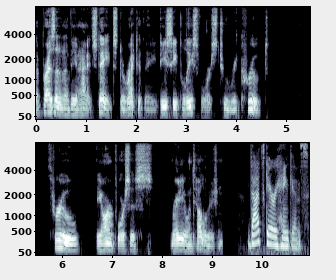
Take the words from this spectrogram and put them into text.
The President of the United States directed the D.C. police force to recruit through the armed forces, radio, and television. That's Gary Hankins.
